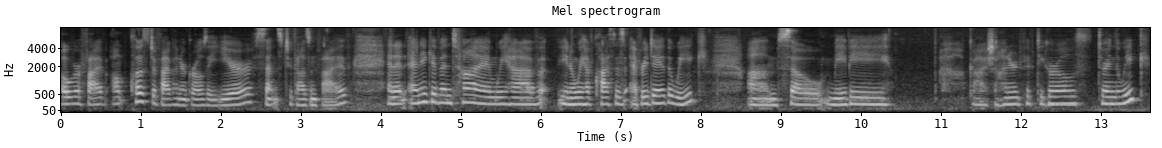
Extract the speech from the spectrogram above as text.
over five, um, close to 500 girls a year since 2005. And at any given time, we have, you know, we have classes every day of the week. Um, so maybe, oh gosh, 150 girls during the week.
